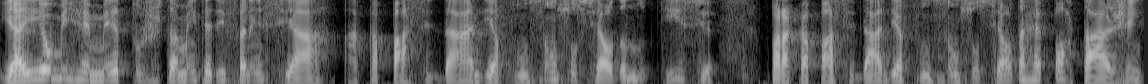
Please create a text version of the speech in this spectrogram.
E aí eu me remeto justamente a diferenciar a capacidade e a função social da notícia para a capacidade e a função social da reportagem.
